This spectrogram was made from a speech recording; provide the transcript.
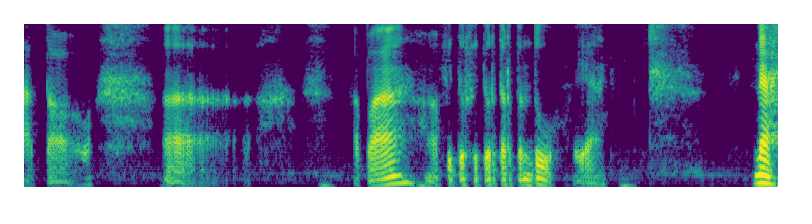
atau, eee, apa, fitur-fitur tertentu ya. Nah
